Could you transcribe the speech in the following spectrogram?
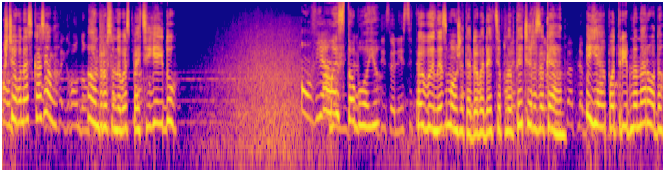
Що вона сказала? Андрос у небезпеці, я йду. Ми з тобою. Ви не зможете, доведеться пливти через океан. Я потрібна народу.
